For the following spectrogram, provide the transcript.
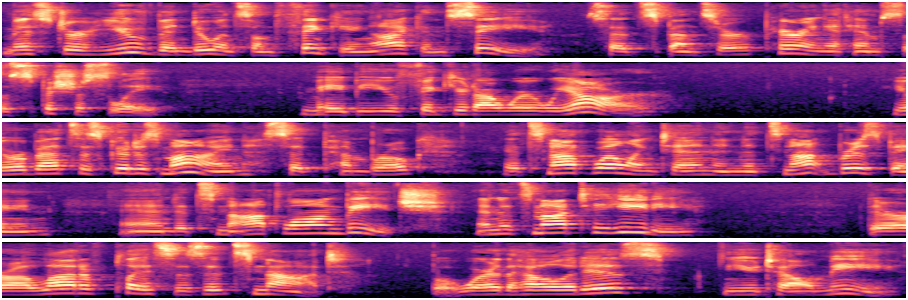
"Mister, you've been doing some thinking, I can see," said Spencer, peering at him suspiciously. "Maybe you've figured out where we are." "Your bet's as good as mine," said Pembroke. "It's not Wellington, and it's not Brisbane, and it's not Long Beach, and it's not Tahiti. There are a lot of places it's not, but where the hell it is, you tell me.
